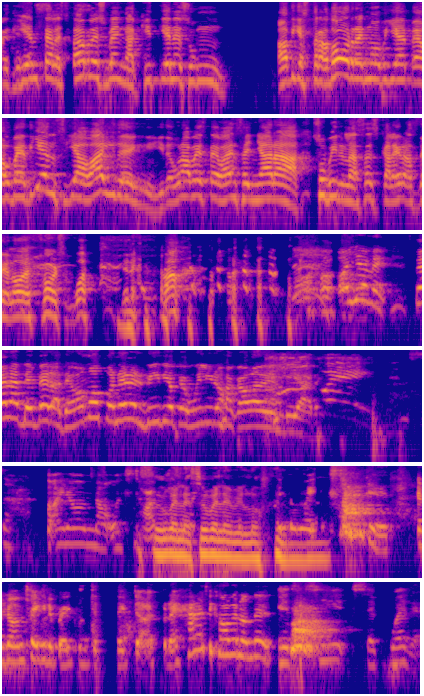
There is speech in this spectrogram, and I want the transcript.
Obediente al establishment. Aquí tienes un adiestrador en obediencia a Biden y de una vez te va a enseñar a subir las escaleras de law enforcement. Óyeme, espérate, espérate. Vamos a poner el vídeo que Willy nos acaba de enviar. I know I'm not one to talk. Súbele, súbele. I'm excited. I know I'm taking a break from Big Duck, but I had to comment on this. It's sí se puede.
